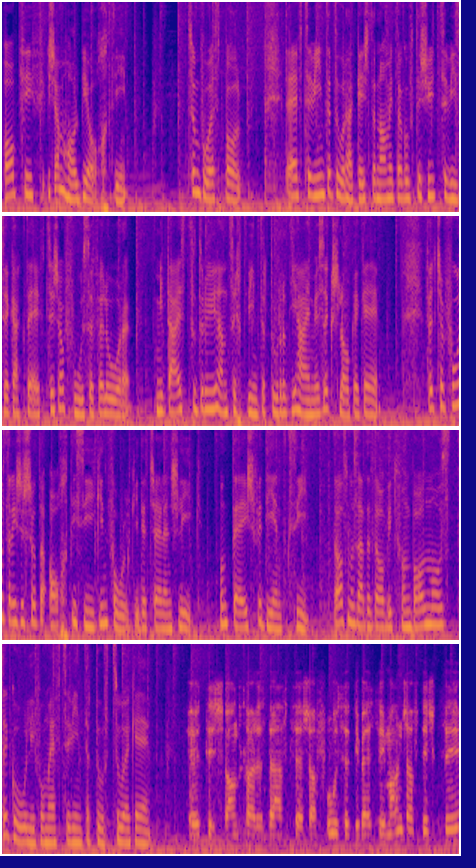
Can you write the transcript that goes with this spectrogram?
Abpfiff ist am halb acht. Zum Fußball. Der FC Winterthur hat gestern Nachmittag auf der Schützenwiese gegen den FC Schaffhausen verloren. Mit 1 zu 3 haben sich die Winterthurer die Heim geschlagen geben. Für die Schaffhauser ist es schon der achte Sieg in Folge in der Challenge League. Und der war verdient. Gewesen. Das muss auch David von Balmos, der Goalie vom FC Winterthur, zugeben. Heute ist ganz klar, dass der FC Schaffhausen die bessere Mannschaft war.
